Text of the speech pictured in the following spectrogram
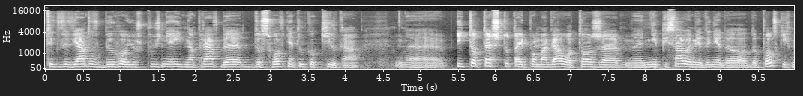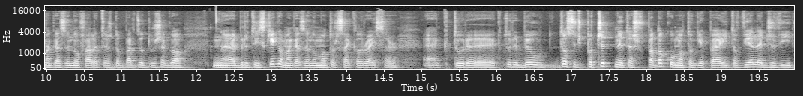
tych wywiadów było już później naprawdę dosłownie tylko kilka. I to też tutaj pomagało to, że nie pisałem jedynie do, do polskich magazynów, ale też do bardzo dużego E, brytyjskiego magazynu Motorcycle Racer, e, który, który był dosyć poczytny też w padoku MotoGP i to wiele drzwi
